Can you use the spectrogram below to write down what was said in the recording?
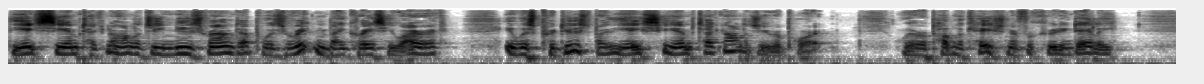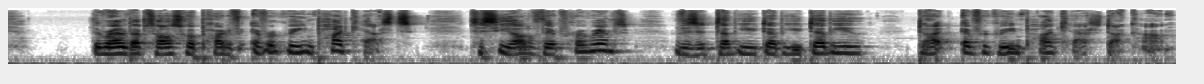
The HCM Technology News Roundup was written by Gracie Wyrick. It was produced by the HCM Technology Report. We're a publication of Recruiting Daily. The Roundup's also a part of Evergreen Podcasts. To see all of their programs, visit www.evergreenpodcast.com.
